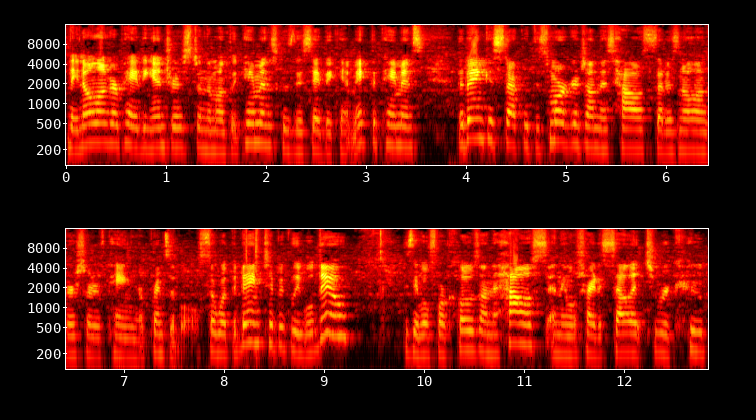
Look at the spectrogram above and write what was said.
they no longer pay the interest and the monthly payments because they say they can't make the payments. The bank is stuck with this mortgage on this house that is no longer sort of paying their principal. So what the bank typically will do is they will foreclose on the house and they will try to sell it to recoup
